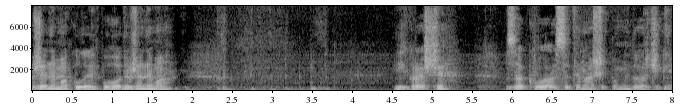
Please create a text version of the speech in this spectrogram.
вже нема коли, погоди вже нема. І краще заквасити наші помідорчики.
